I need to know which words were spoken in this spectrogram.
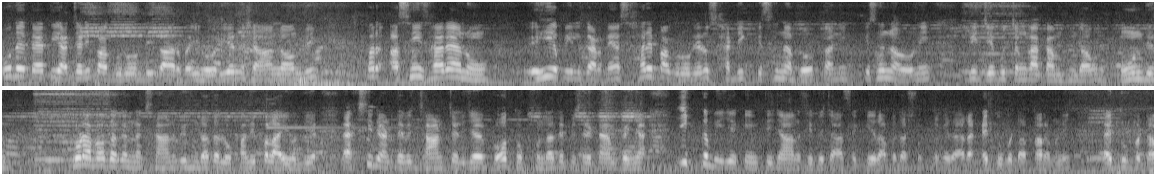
ਉਹਦੇ ਤਹਿਤ ਹੀ ਅੱਜ ਜਿਹੜੀ ਭਾਗੂ ਰੋਡ ਦੀ ਕਾਰਵਾਈ ਹੋ ਰਹੀ ਹੈ ਨਿਸ਼ਾਨ ਲਾਉਣ ਦੀ। ਪਰ ਅਸੀਂ ਸਾਰਿਆਂ ਨੂੰ ਇਹੀ ਅਪੀਲ ਕਰਦੇ ਹਾਂ ਸਾਰੇ ਭਾਗੂ ਰੋਡੀਆਂ ਨੂੰ ਸਾਡੀ ਕਿਸੇ ਨਾਲ ਵਿਰੋਧਤਾ ਨਹੀਂ, ਕਿਸੇ ਨਾਲ ਉਹ ਨਹੀਂ ਵੀ ਜੇ ਕੋਈ ਚੰਗਾ ਕੰਮ ਹੁੰਦਾ ਉਹਨੂੰ ਹੋਣ ਦਿਓ। ਥੋੜਾ ਬਹੁਤ ਅਗਰ ਨੁਕਸਾਨ ਵੀ ਹੁੰਦਾ ਤਾਂ ਲੋਕਾਂ ਦੀ ਭਲਾਈ ਹੁੰਦੀ ਹੈ। ਐਕਸੀਡੈਂਟ ਦੇ ਵਿੱਚ ਜਾਨ ਚਲੀ ਜਾਵੇ ਬਹੁਤ ਦੁੱਖ ਹੁੰਦਾ ਤੇ ਪਿਛਲੇ ਟਾਈਮ ਗਈਆਂ ਇੱਕ ਵੀ ਜੇ ਕੀਮਤੀ ਜਾਨ ਅਸੀਂ ਬਚਾ ਸਕੀਏ, ਰੱਬ ਦਾ ਸ਼ੁਕਰਗੁਜ਼ਾਰ ਹੈ। ਐਦੂ ਵੱਡਾ ਧਰਮ ਨਹੀਂ, ਐਦੂ ਵੱਡਾ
